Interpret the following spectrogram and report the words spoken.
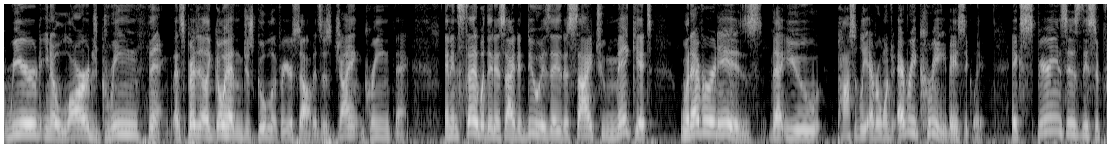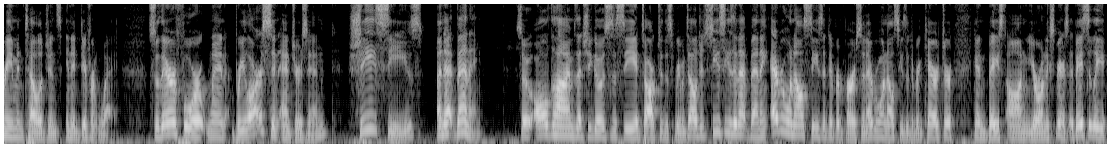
weird, you know, large green thing. That's pretty like go ahead and just Google it for yourself. It's this giant green thing. And instead, what they decide to do is they decide to make it whatever it is that you possibly ever want to. Every Kree, basically experiences the supreme intelligence in a different way. So therefore, when Brie Larson enters in, she sees Annette Bening. So all the times that she goes to see and talk to the Supreme Intelligence, she sees Annette Bening. Everyone else sees a different person. Everyone else sees a different character. Again, based on your own experience. It basically,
